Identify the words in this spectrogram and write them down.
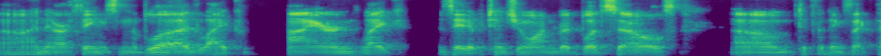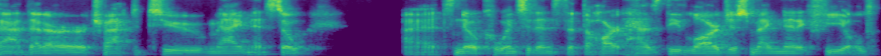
Uh, and there are things in the blood like iron, like zeta potential on red blood cells, um, different things like that that are attracted to magnets. So uh, it's no coincidence that the heart has the largest magnetic field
